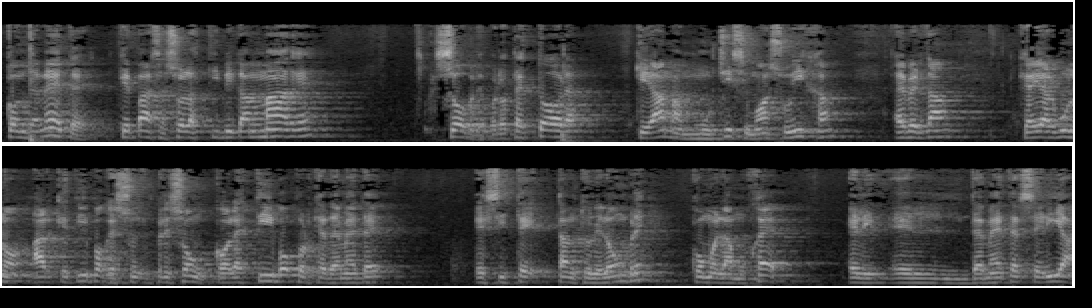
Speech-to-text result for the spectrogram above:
Con Demeter, ¿qué pasa? Son las típicas madres sobreprotectoras que aman muchísimo a su hija. Es verdad que hay algunos arquetipos que siempre son colectivos porque Demeter existe tanto en el hombre como en la mujer. El, Demeter sería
